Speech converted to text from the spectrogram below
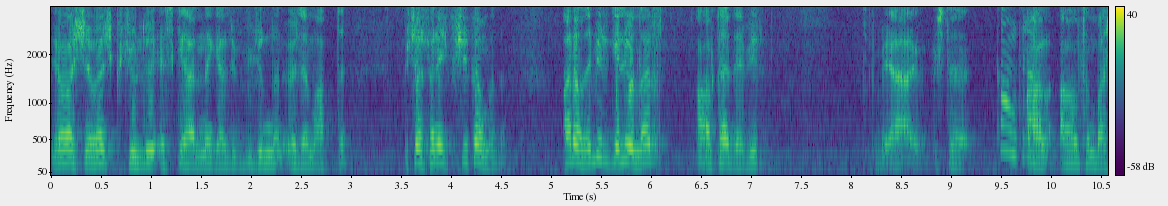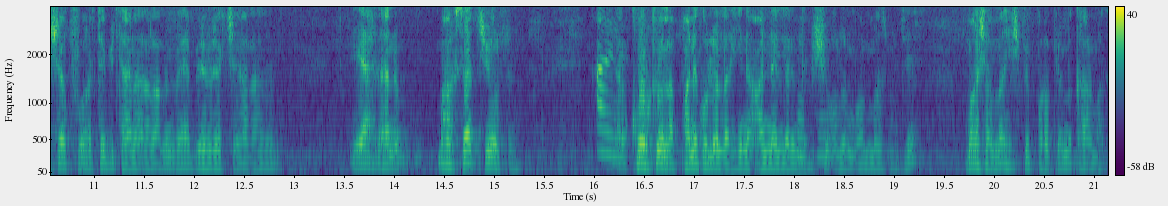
yavaş yavaş küçüldü. Eski haline geldi. Vücudundan ödemi attı. Üç ay sonra hiçbir şey kalmadı. Arada bir geliyorlar. Altı ayda bir veya işte Kontrol. al, altın başak forte bir tane alalım veya böbrekçi alalım. Yani hani maksat şey olsun. Aynen. Yani korkuyorlar, panik oluyorlar yine annelerinde bir şey olur mu olmaz mı diye. Maşallah hiçbir problemi kalmadı.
